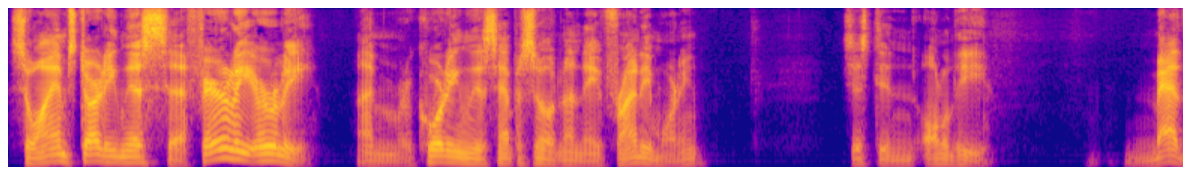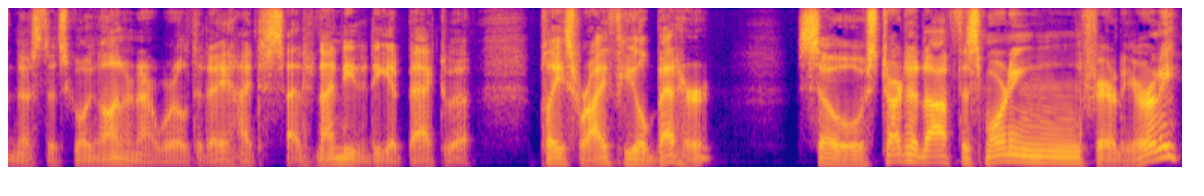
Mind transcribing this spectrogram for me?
So I am starting this uh, fairly early. I'm recording this episode on a Friday morning, just in all of the madness that's going on in our world today. I decided I needed to get back to a place where I feel better. So started off this morning fairly early.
